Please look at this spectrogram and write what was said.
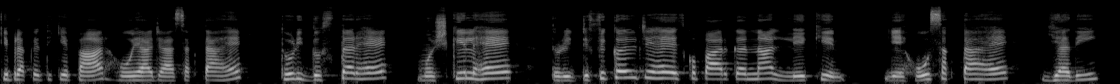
कि प्रकृति के पार होया जा सकता है। थोड़ी दुस्तर है, मुश्किल है थोड़ी डिफ़िकल्ट है इसको पार करना, लेकिन ये हो सकता है यदि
